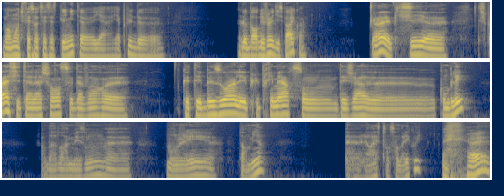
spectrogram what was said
au moment où tu fais sauter cette limite, il a, plus de. Le bord du jeu, disparaît, quoi. Ouais, et puis si, je sais pas, si t'as la chance d'avoir que tes besoins les plus primaires sont déjà comblés, genre bah, avoir une maison, manger, dormir, euh, le reste on s'en bat les couilles. Ouais,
